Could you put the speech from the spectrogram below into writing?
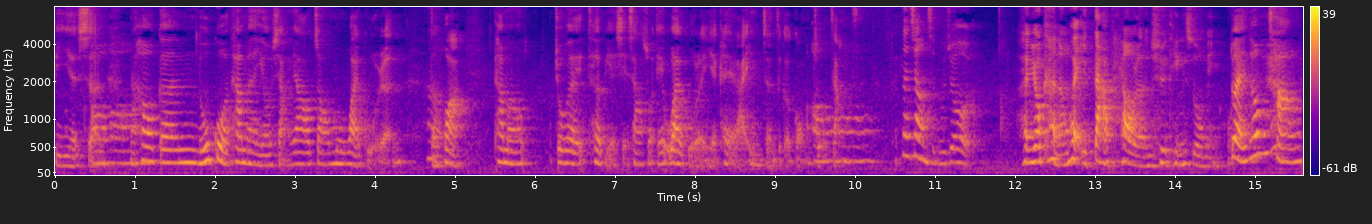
毕业生。哦。然后跟如果他们有想要招募外国人的话，嗯，他们。就会特别写上说，哎，外国人也可以来应征这个工作，这样子。哦，那这样子不就很有可能会一大票人去听说明会？对，通常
